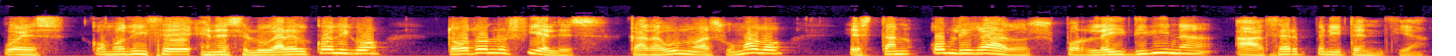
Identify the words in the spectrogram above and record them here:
Pues, como dice en ese lugar el código, todos los fieles, cada uno a su modo, están obligados por ley divina a hacer penitencia.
